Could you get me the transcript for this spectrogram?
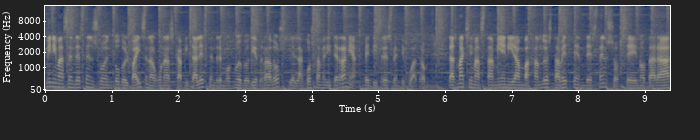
Mínimas en descenso en todo el país, en algunas capitales tendremos 9 o 10 grados y en la costa mediterránea 23-24. Las máximas también irán bajando, esta vez en descenso. Se notará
